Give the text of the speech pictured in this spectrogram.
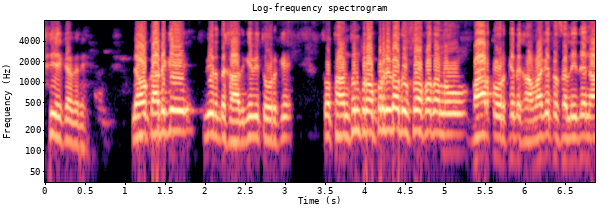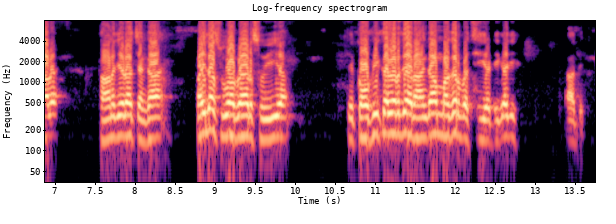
ਠੀਕ ਹੈ ਵੀਰੇ। ਲਿਆਓ ਕੱਢ ਕੇ ਵੀਰ ਦਿਖਾ ਦਈਏ ਵੀ ਤੋੜ ਕੇ। ਸੋ ਥਾਨ ਥੁਨ ਪ੍ਰੋਪਰ ਜਿਹੜਾ ਦੋਸਤੋ ਆਪਾਂ ਤੁਹਾਨੂੰ ਬਾਹਰ ਤੋੜ ਕੇ ਦਿਖਾਵਾਂਗੇ ਤਸੱਲੀ ਦੇ ਨਾਲ। ਥਾਨ ਜਿਹੜਾ ਚੰਗਾ। ਪਹਿਲਾ ਸੂਆ ਬੈੜ ਸੂਈ ਆ ਤੇ ਕਾਫੀ ਕਲਰ ਦਾ ਰੰਗ ਆ ਮਗਰ ਬੱਚੀ ਆ ਠੀਕ ਆ ਜੀ। ਆ ਦੇਖੋ।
